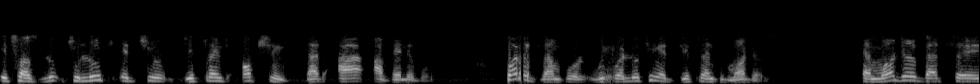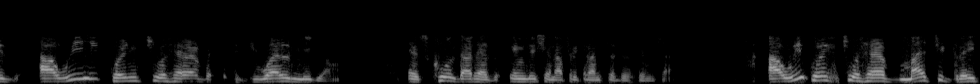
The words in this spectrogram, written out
it was look, to look into different options that are available. For example, we were looking at different models a model that says, are we going to have a dual medium, a school that has English and Afrikaans at the same time? Are we going to have multi-grade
